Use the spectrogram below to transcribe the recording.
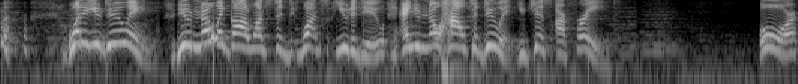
what are you doing? You know what God wants to wants you to do, and you know how to do it. You just are afraid. Or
